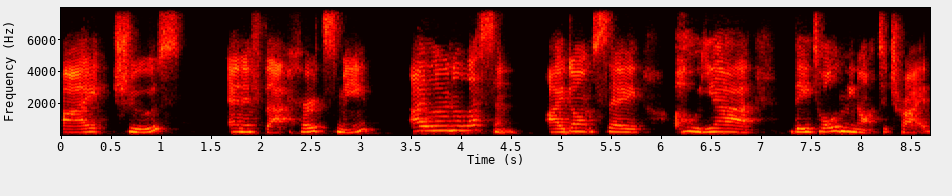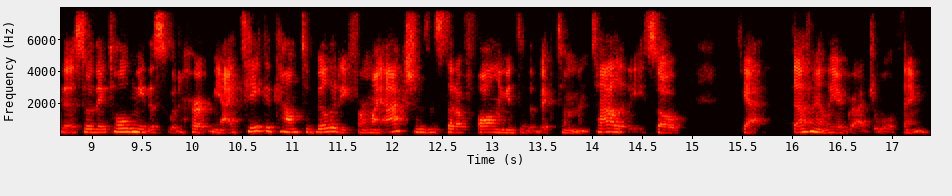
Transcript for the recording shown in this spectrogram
I choose. And if that hurts me, I learn a lesson. I don't say, oh, yeah, they told me not to try this or they told me this would hurt me. I take accountability for my actions instead of falling into the victim mentality. So, yeah, definitely a gradual thing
